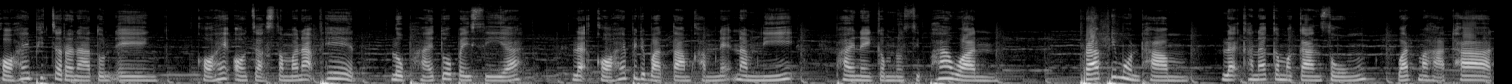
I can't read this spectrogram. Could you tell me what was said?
ขอให้พิจารณาตนเอง ขอให้ออกจากสมณเพศ หลบหายตัวไปเสีย และขอให้ปฏิบัติตามคำแนะนำนี้ ภายในกำหนด 15 วันพระพิมลธรรม และคณะกรรมการสงฆ์วัดมหาธาตุ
